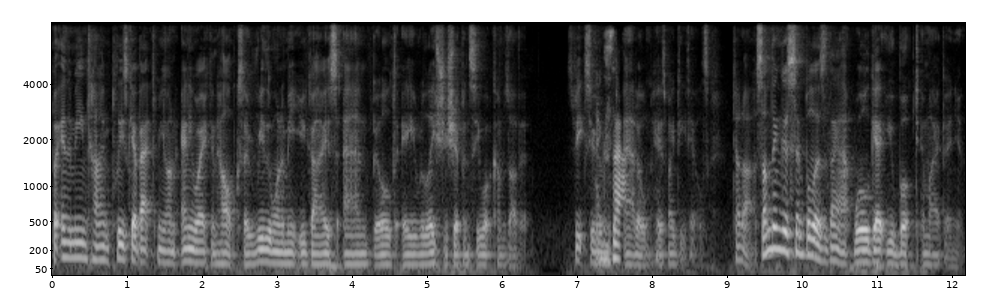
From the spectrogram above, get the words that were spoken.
but in the meantime, please get back to me on any way I can help because I really want to meet you guys and build a relationship and see what comes of it. Speak soon, exactly. Adil. Here's my details. Ta-da. Something as simple as that will get you booked, in my opinion.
